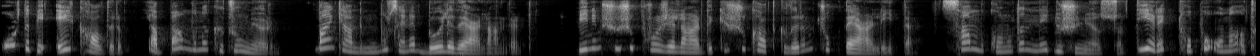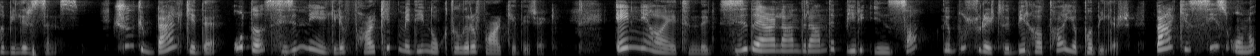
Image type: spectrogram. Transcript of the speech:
orada bir el kaldırıp ya ben buna katılmıyorum. Ben kendimi bu sene böyle değerlendirdim benim şu şu projelerdeki şu katkılarım çok değerliydi. Sen bu konuda ne düşünüyorsun diyerek topu ona atabilirsiniz. Çünkü belki de o da sizinle ilgili fark etmediği noktaları fark edecek. En nihayetinde sizi değerlendiren de bir insan ve bu süreçte bir hata yapabilir. Belki siz onu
